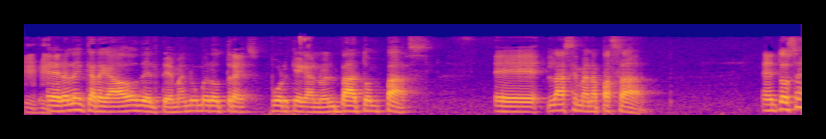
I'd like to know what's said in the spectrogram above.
Ujú. era el encargado del tema número 3 porque ganó el Baton Pass eh, la semana pasada. Entonces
